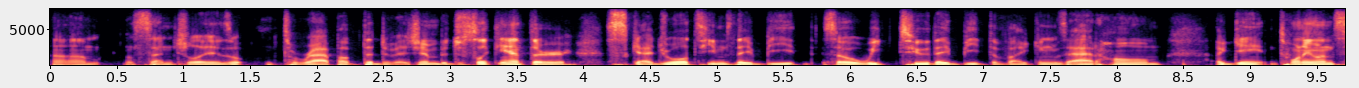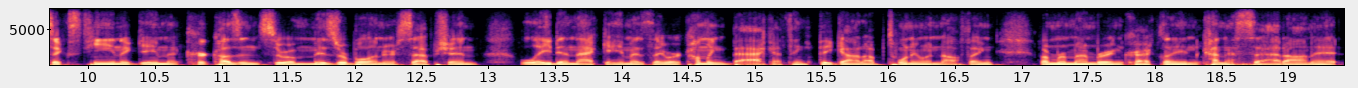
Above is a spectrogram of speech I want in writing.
um, essentially is to wrap up the division. But just looking at their schedule, teams they beat. So week two, they beat the Vikings at home, a game 21-16, a game that Kirk Cousins threw a miserable interception late in that game as they were coming back. I think they got up 21 nothing, if I'm remembering correctly, and kind of sat on it.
